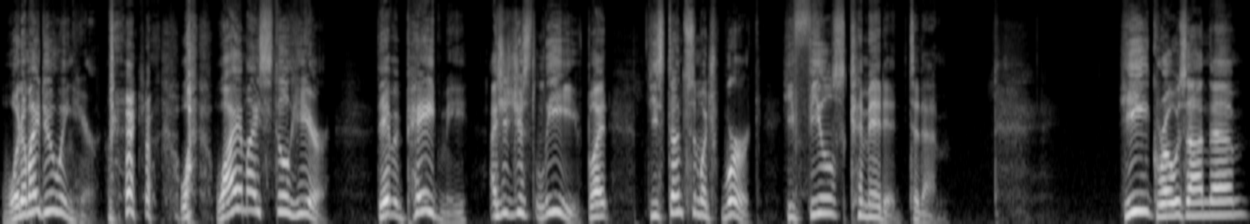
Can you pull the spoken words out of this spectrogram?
What am I doing here? why, why am I still here? They haven't paid me. I should just leave. But he's done so much work, he feels committed to them. He grows on them,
